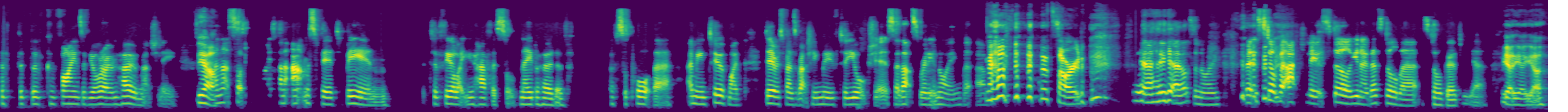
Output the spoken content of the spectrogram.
the, the, the, confines of your own home, actually. Yeah. And that's such a nice kind of atmosphere to be in, to feel like you have this sort of neighborhood of, of support there. I mean, two of my dearest friends have actually moved to Yorkshire, so that's really annoying. But um, it's hard. Yeah, yeah, that's annoying. But it's still, but actually, it's still, you know, they're still there. It's still good. Yeah. Yeah, yeah, yeah.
